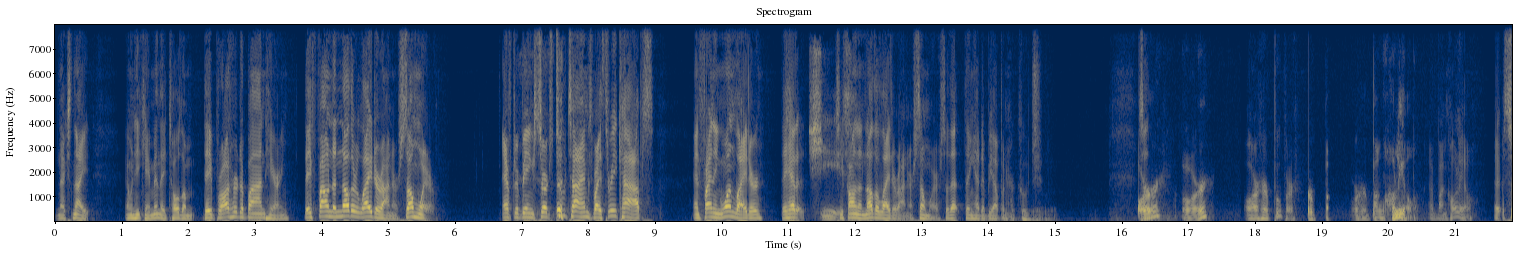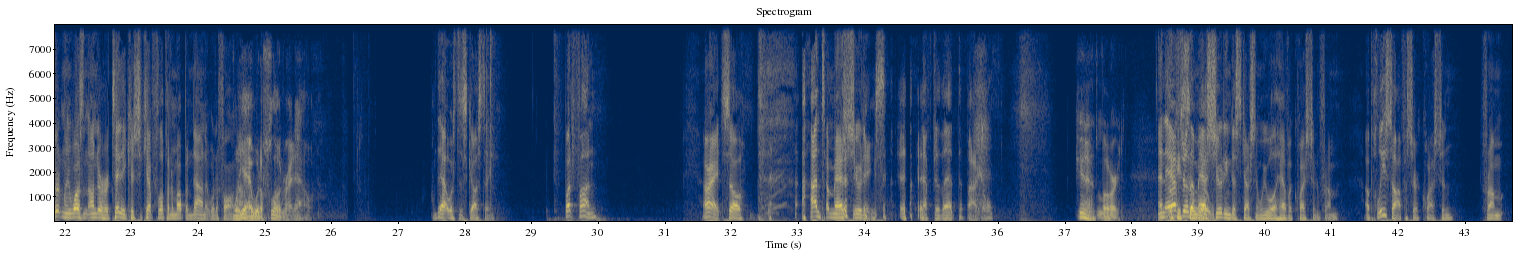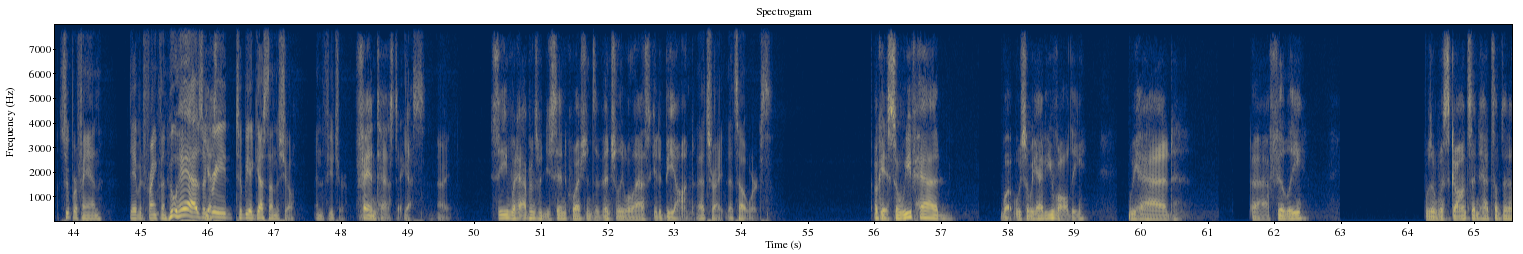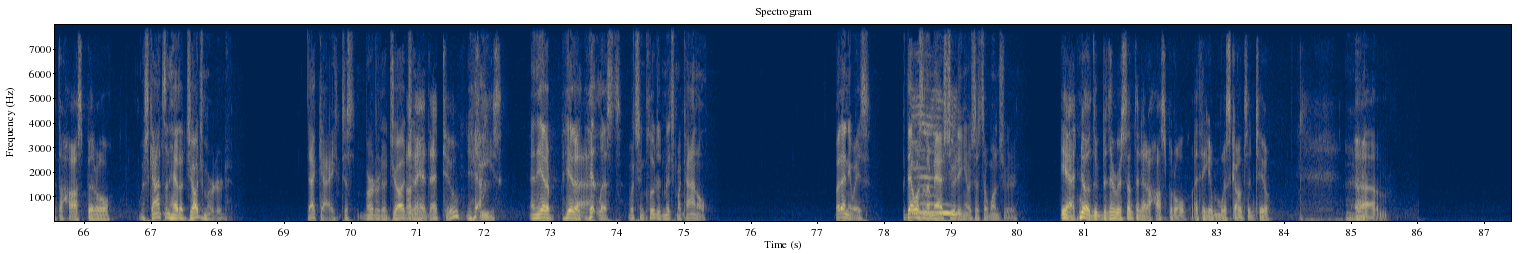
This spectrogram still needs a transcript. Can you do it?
next night. And when he came in, they told him they brought her to bond hearing. They found another lighter on her somewhere. After being searched two times by three cops and finding one lighter, they had it. Jeez. She found another lighter on her somewhere, so that thing had to be up in her cooch or or or her pooper. or or her bunghole. a bungholio. It certainly wasn't under her titty because she kept flipping them up and down. It would have fallen. Well, out. yeah, it would have flown right out. that was disgusting, but fun. All right, so on to mass shootings after that debacle. Good lord. And Okay, after so the mass what- shooting discussion, we will have a question from a police officer question from superfan David Franklin, who has Yes. agreed to be a guest on the show in the future. Fantastic. Yes. All right. See what happens when you send questions. Eventually, we'll ask you to be on. That's right. That's how it works. Okay, so we've had what? So we had Uvalde, we had uh, Philly. Was it Wisconsin had something at the hospital? Wisconsin had a judge murdered. That guy just murdered a judge. Oh, they had that too. Yeah. Jeez. And he had a he had a Uh, hit list, which included Mitch McConnell. But anyways, but that wasn't a mass shooting. It was just a one shooter. Yeah, no, but there was something at a hospital. I think in Wisconsin too. Um,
